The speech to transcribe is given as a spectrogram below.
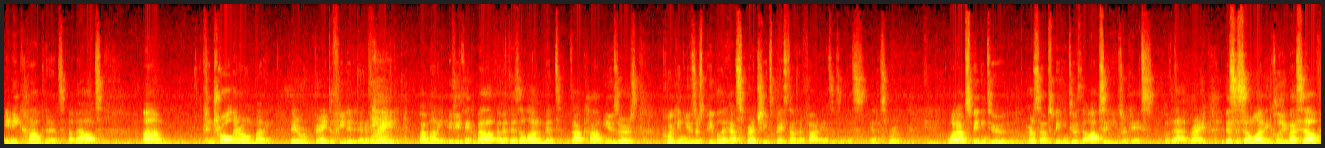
any confidence about um, control their own money. They were very defeated and afraid by money. If you think about, I bet there's a lot of Mint.com users, Quicken users, people that have spreadsheets based on their finances in this, in this room. Hmm. What I'm speaking to, the person I'm speaking to is the opposite user case of that, right? This is someone, including myself,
